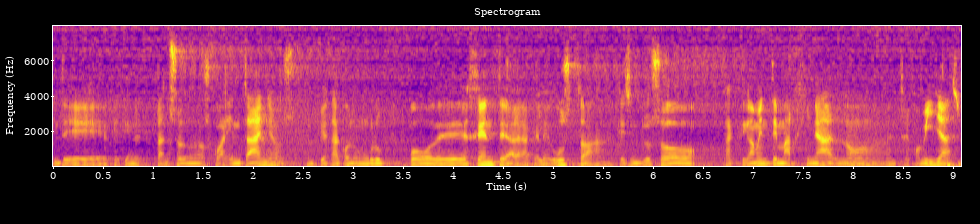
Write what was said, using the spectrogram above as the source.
de, que tiene tan solo unos 40 años, empieza con un grupo de gente a la que le gusta, que es incluso prácticamente marginal, ¿no? entre comillas,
